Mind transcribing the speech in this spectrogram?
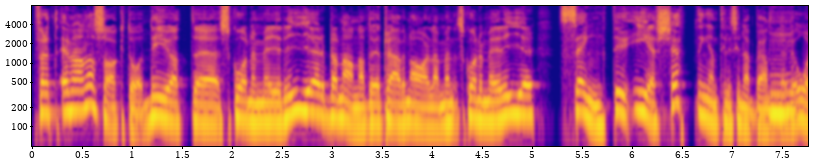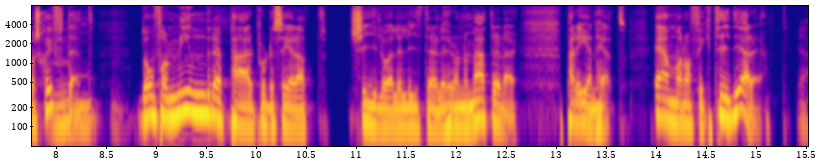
För att en annan sak då, det är ju att eh, Skånemejerier bland annat, och jag tror även Arla, men Skånemejerier sänkte ju ersättningen till sina bönder vid årsskiftet. De får mindre per producerat kilo eller liter, eller hur de nu mäter det där, per enhet, än vad de fick tidigare. Ja.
